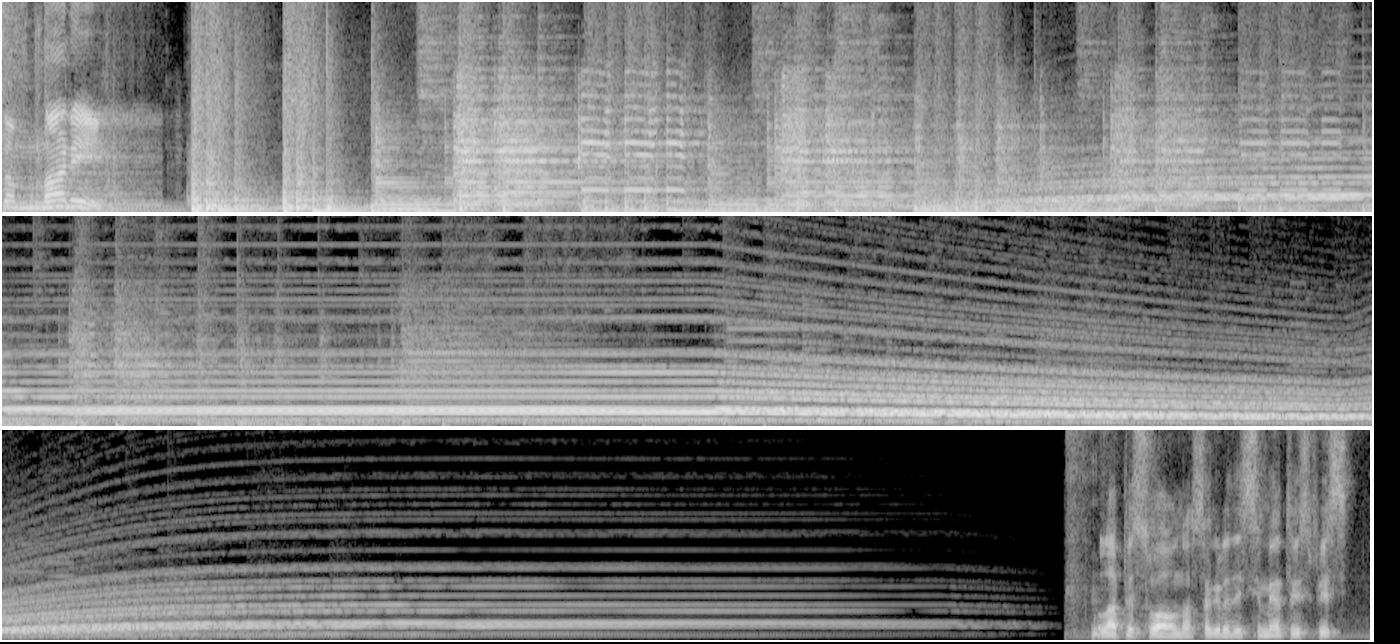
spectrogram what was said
some money. Olá, pessoal. Nosso agradecimento especial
